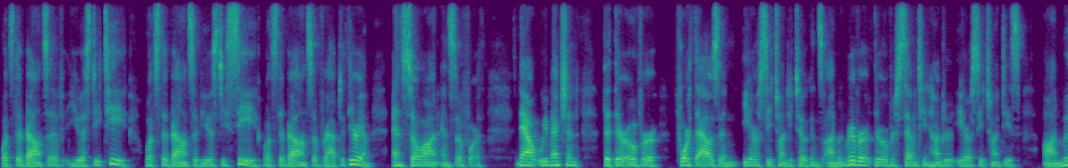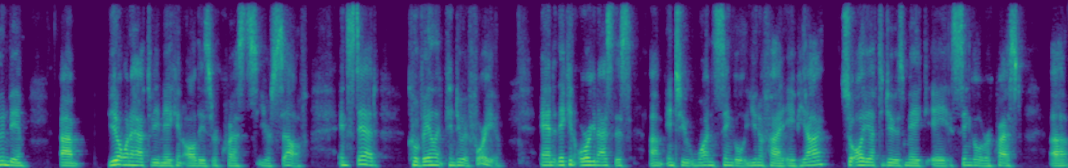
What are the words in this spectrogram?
what's their balance of USDT? What's their balance of USDC? What's their balance of wrapped Ethereum? And so on and so forth. Now, we mentioned that there are over 4,000 ERC20 tokens on Moonriver. There are over 1,700 ERC20s on Moonbeam. Um, you don't want to have to be making all these requests yourself. Instead, Covalent can do it for you. And they can organize this um, into one single unified API. So all you have to do is make a single request, uh,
